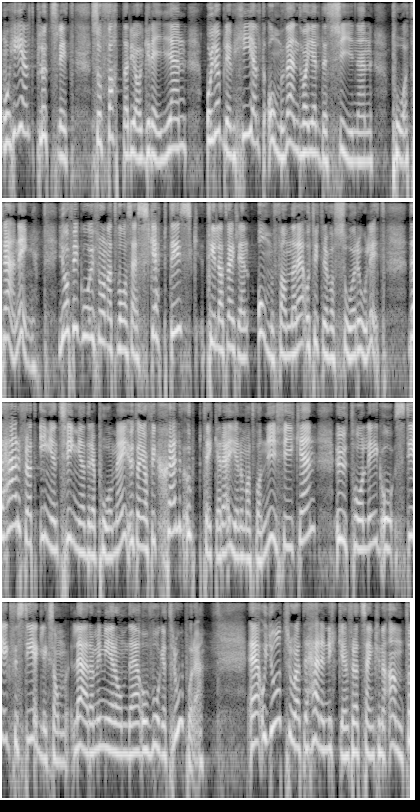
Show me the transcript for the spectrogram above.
Och helt plötsligt så fattade jag grejen och jag blev helt omvänd vad gällde synen på träning. Jag fick gå ifrån att vara så skeptisk till att verkligen omfamna det och tyckte det var så roligt. Det här för att ingen tvingade det på mig utan jag fick själv upptäcka det genom att vara nyfiken, uthållig och steg för steg liksom lära mig mer om det och våga tro på det. Eh, och jag tror att det här är nyckeln för att sen kunna anta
